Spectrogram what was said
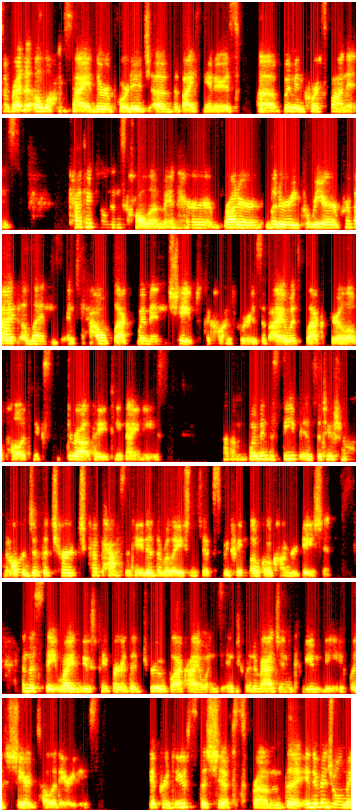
So read alongside the reportage of the bystanders, uh, women correspondents, Katherine Tillman's column and her broader literary career provide a lens into how Black women shaped the contours of Iowa's Black parallel politics throughout the 1890s. Um, women's deep institutional knowledge of the church capacitated the relationships between local congregations and the statewide newspaper that drew Black Iowans into an imagined community with shared solidarities. It produced the shifts from the individual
